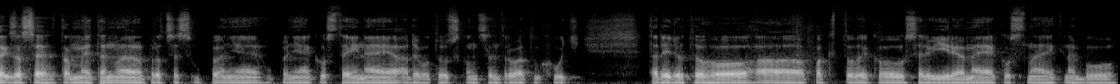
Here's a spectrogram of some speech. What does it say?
tak zase tam je ten eh, proces úplně, úplně jako stejný a jde o to skoncentrovat tu chuť tady do toho a pak to jako servírujeme jako snack nebo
